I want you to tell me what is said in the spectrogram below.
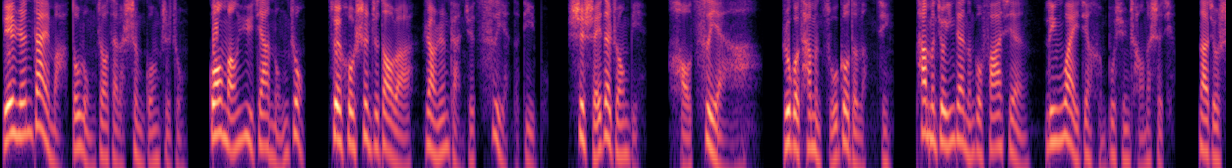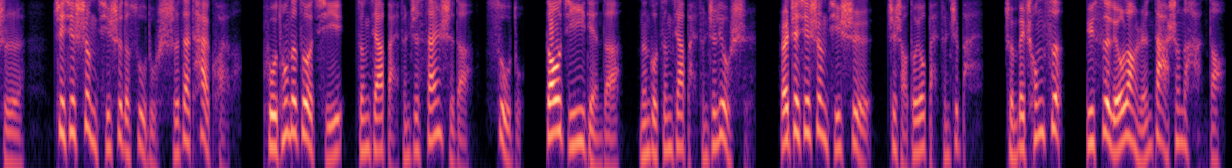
连人带马都笼罩在了圣光之中，光芒愈加浓重，最后甚至到了让人感觉刺眼的地步。是谁在装逼？好刺眼啊！如果他们足够的冷静。他们就应该能够发现另外一件很不寻常的事情，那就是这些圣骑士的速度实在太快了。普通的坐骑增加百分之三十的速度，高级一点的能够增加百分之六十，而这些圣骑士至少都有百分之百。准备冲刺！雨丝流浪人大声的喊道，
